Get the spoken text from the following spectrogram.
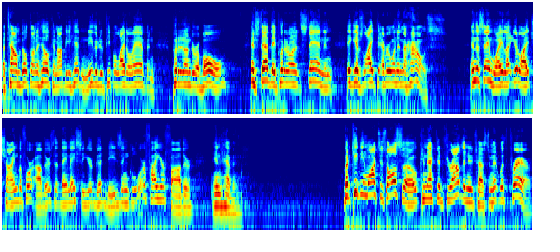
A town built on a hill cannot be hidden. Neither do people light a lamp and put it under a bowl. Instead, they put it on its stand, and it gives light to everyone in the house. In the same way, let your light shine before others that they may see your good deeds and glorify your Father in heaven. But keeping watch is also connected throughout the New Testament with prayer.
